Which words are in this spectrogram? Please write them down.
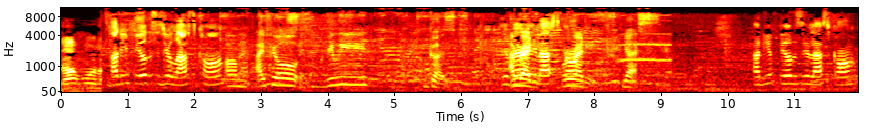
That one. How do you feel? This is your last comp. um, I feel really good. Your I'm very ready. last We're comp. ready. Yes. How do you feel? This is your last comp.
